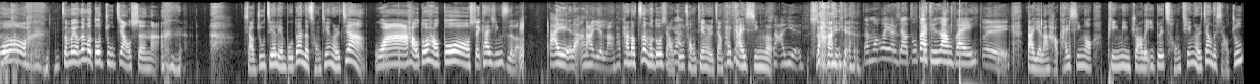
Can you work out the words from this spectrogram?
哇，怎么有那么多猪叫声啊？小猪接连不断的从天而降，哇，好多好多、哦，谁开心死了？大野狼，大野狼他看到这么多小猪从天而降，太开心了，傻眼，傻眼。怎么会有小猪在天上飞？对，大野狼好开心哦，拼命抓了一堆从天而降的小猪。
